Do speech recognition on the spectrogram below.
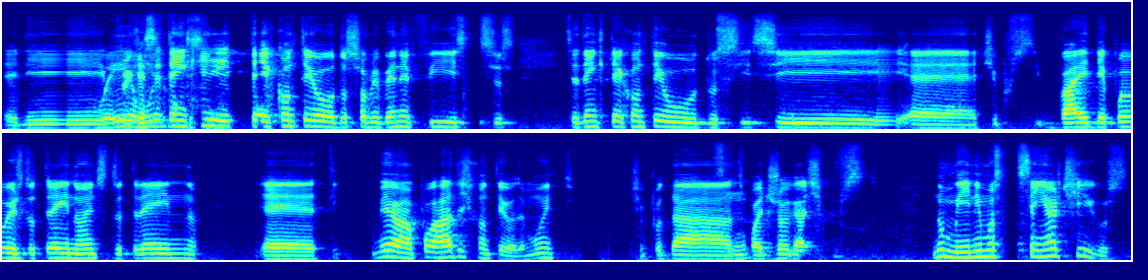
Ele, porque é você tem que ter conteúdo sobre benefícios, você tem que ter conteúdo se, se é, tipo, se vai depois do treino, antes do treino. É, tem, meu, é uma porrada de conteúdo, é muito. Tipo, dá, você pode jogar, tipo, no mínimo 100 artigos.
